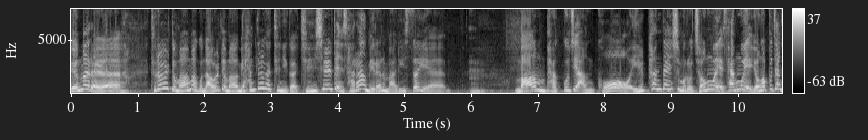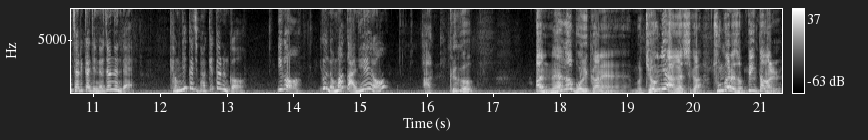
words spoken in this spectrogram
연말에 들어갈 때 마음하고 나올 때 마음이 한결같으니까 진실된 사람이라는 말이 있어요. 마음 바꾸지 않고 일편단심으로 정무에 상무에 영업부장 자리까지 늦었는데 경리까지 받겠다는 거 이거 이거 너무한 거 아니에요? 아 그거? 아 내가 보니까네 뭐 경리 아가씨가 중간에서 삥땅을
